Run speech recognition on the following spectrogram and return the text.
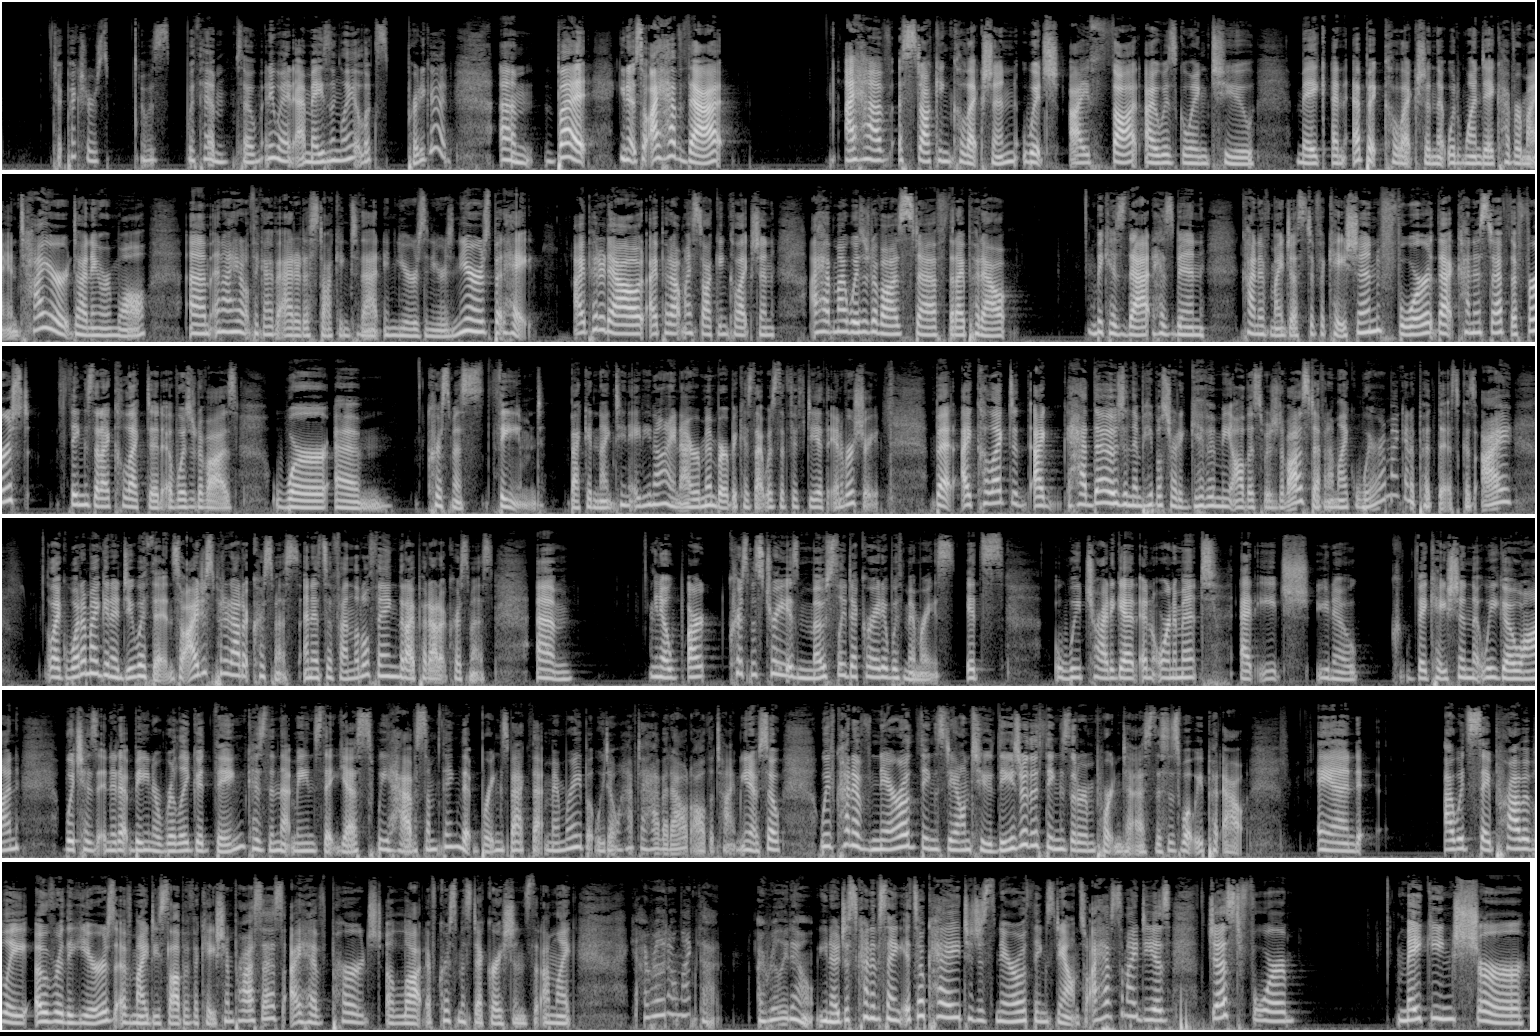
took pictures. It was with him. So anyway, amazingly, it looks pretty good. Um, but you know, so I have that I have a stocking collection, which I thought I was going to make an epic collection that would one day cover my entire dining room wall. Um, and I don't think I've added a stocking to that in years and years and years. But hey, I put it out. I put out my stocking collection. I have my Wizard of Oz stuff that I put out because that has been kind of my justification for that kind of stuff. The first things that I collected of Wizard of Oz were um, Christmas themed back in 1989. I remember because that was the 50th anniversary. But I collected, I had those, and then people started giving me all this Wizard of Oz stuff. And I'm like, where am I going to put this? Because I, like, what am I going to do with it? And so I just put it out at Christmas, and it's a fun little thing that I put out at Christmas. Um, you know, our Christmas tree is mostly decorated with memories. It's, we try to get an ornament at each, you know, vacation that we go on which has ended up being a really good thing because then that means that yes, we have something that brings back that memory, but we don't have to have it out all the time. You know, so we've kind of narrowed things down to these are the things that are important to us. This is what we put out. And I would say probably over the years of my deslobification process, I have purged a lot of Christmas decorations that I'm like, yeah, I really don't like that. I really don't. You know, just kind of saying it's okay to just narrow things down. So I have some ideas just for making sure,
